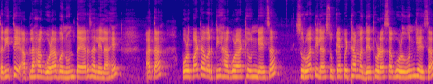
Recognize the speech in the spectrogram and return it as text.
तर इथे आपला हा गोळा बनवून तयार झालेला आहे. आता पोळपाटावरती हा गोळा ठेवून घ्यायचा. सुरुवातीला सुक्या पिठामध्ये थोडासा घोळवून घ्यायचा.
